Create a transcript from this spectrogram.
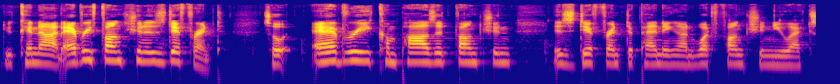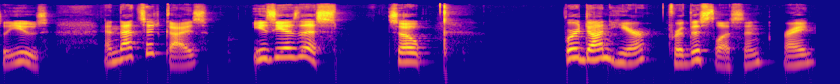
you cannot. Every function is different. So every composite function is different depending on what function you actually use. And that's it, guys. Easy as this. So we're done here for this lesson, right?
